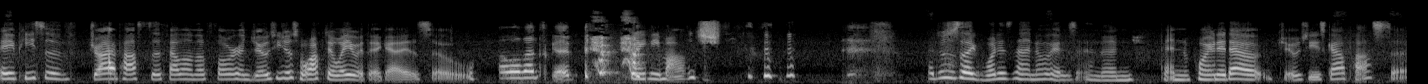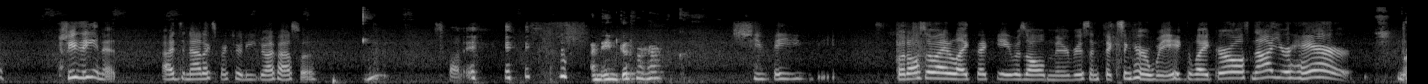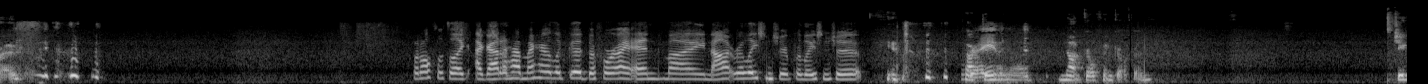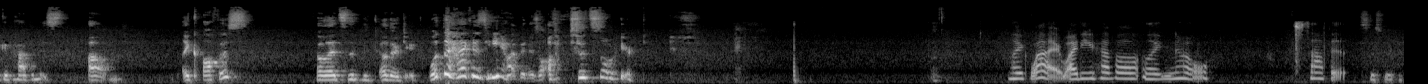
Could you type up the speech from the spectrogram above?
A piece of dry pasta fell on the floor and Josie just walked away with it, guys. So Oh, well, that's good. tiny munch. I just was like, what is that noise? And then Ben pointed out Josie's got pasta. She's eating it. I did not expect her to eat dry pasta. It's funny. I mean, good for her. She baby. But also, I like that Kate was all nervous and fixing her wig. Like, girl, it's not your hair. Right. But also, it's like I gotta have my hair look good before I end my not relationship relationship. Yeah. Right. Talking, uh, not girlfriend, girlfriend. Does Jacob have in his um like office? Oh, that's the, the other dude. What the heck does he have in his office? It's so weird. Like, why? Why do you have all like no? Stop it. It's just weird.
